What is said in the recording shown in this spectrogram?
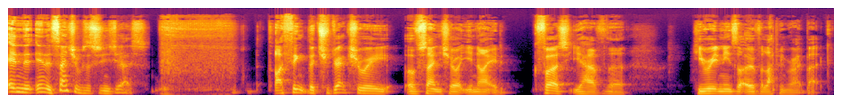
In the in the central positions, yes. I think the trajectory of Sancho at United. First, you have the he really needs the overlapping right back.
